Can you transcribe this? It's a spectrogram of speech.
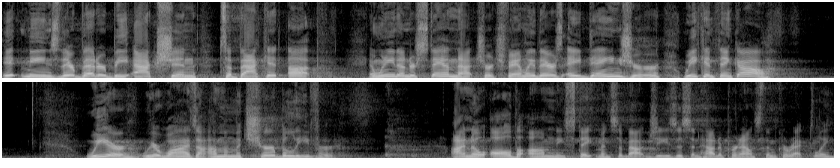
it means there better be action to back it up. And we need to understand that, church family. There's a danger. We can think, oh, we are, we are wise. I'm a mature believer. I know all the omni statements about Jesus and how to pronounce them correctly.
